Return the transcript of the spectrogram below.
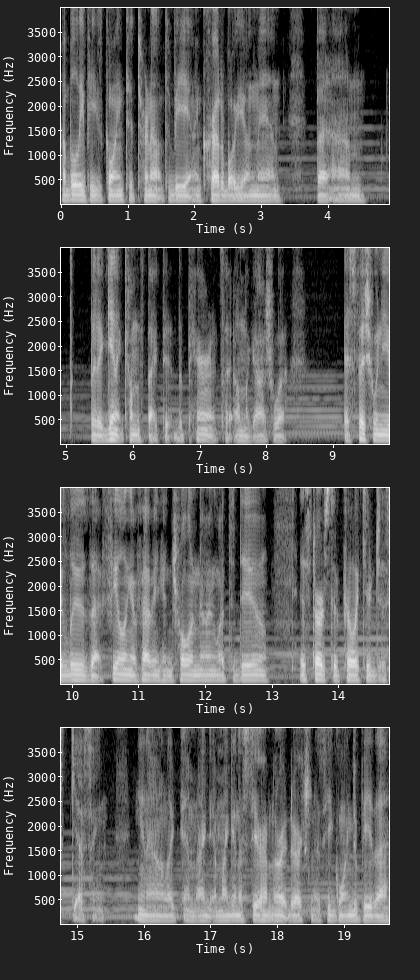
I believe he's going to turn out to be an incredible young man. But um but again it comes back to the parents like, oh my gosh, what especially when you lose that feeling of having control and knowing what to do, it starts to feel like you're just guessing. You know, like am I am I gonna steer him in the right direction? Is he going to be that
